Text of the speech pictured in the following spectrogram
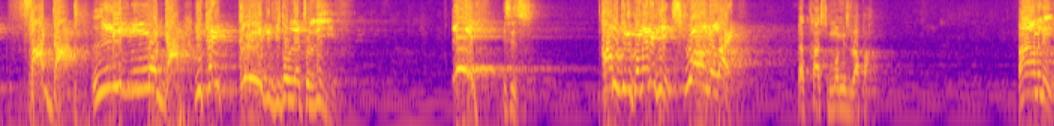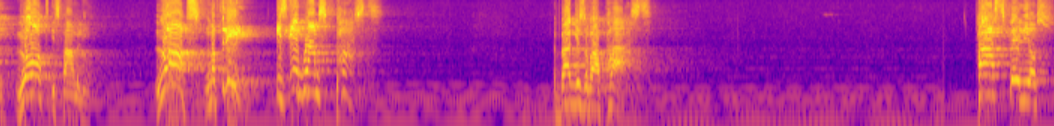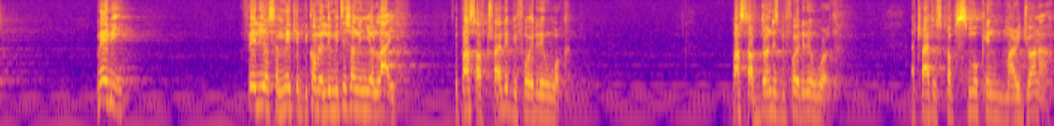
father, leave mother. You can't live if you don't learn to leave. Leave! This is how did you become anything strong in life? You're attached to mommy's wrapper. Family. Lot is family. Lot, number three, is Abraham's past. The baggage of our past. Past failures. Maybe failures and make it become a limitation in your life. Pastor, I've tried it before, it didn't work. Pastor, I've done this before, it didn't work. I tried to stop smoking marijuana.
